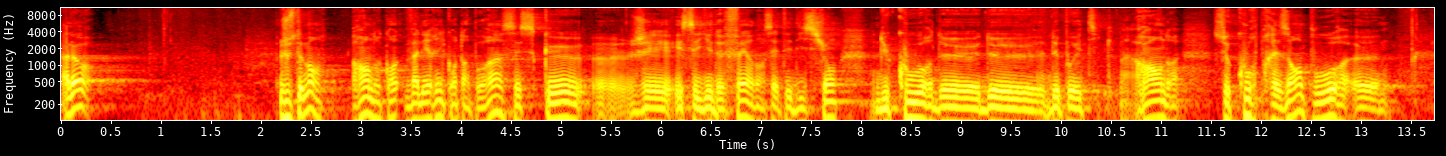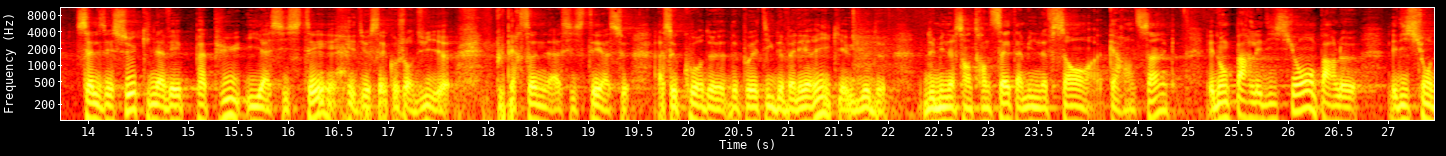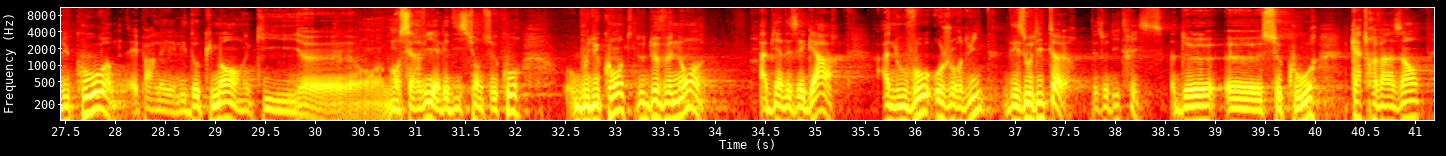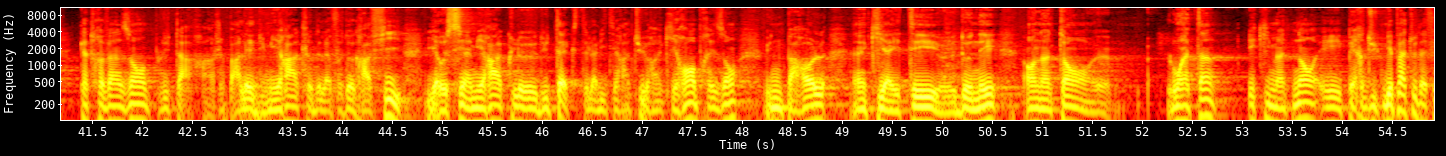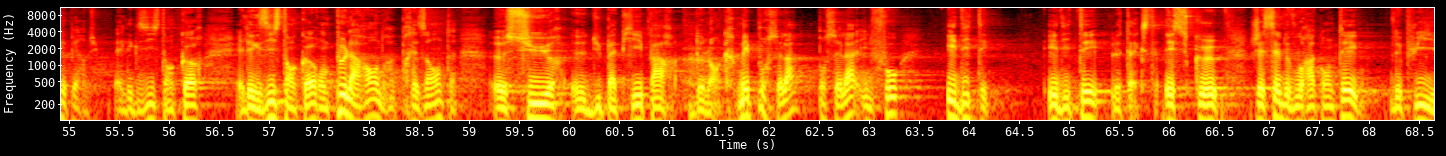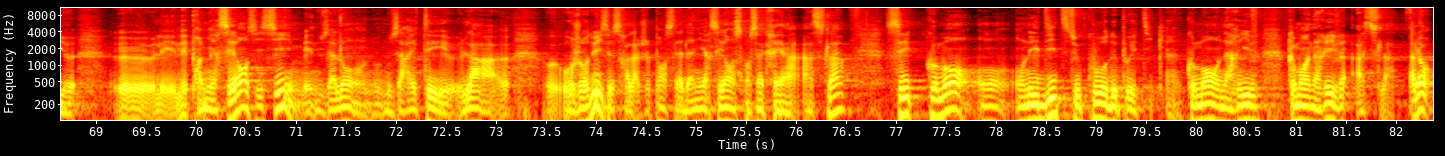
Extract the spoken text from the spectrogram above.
Alors, justement, rendre Valérie contemporain, c'est ce que euh, j'ai essayé de faire dans cette édition du cours de poétique. Rendre ce cours présent pour euh, celles et ceux qui n'avaient pas pu y assister, et Dieu sait qu'aujourd'hui, euh, plus personne n'a assisté à ce, à ce cours de, poétique de Valérie, qui a eu lieu de, de 1937 à 1945. Et donc par l'édition, par l'édition du cours, et par les, documents qui euh, m'ont servi à l'édition de ce cours, au bout du compte, nous devenons, à bien des égards, à nouveau aujourd'hui des auditeurs, des auditrices de euh, ce cours, 80 ans 80 ans plus tard. Je parlais du miracle de la photographie, il y a aussi un miracle du texte, de la littérature, hein, qui rend présent une parole hein, qui a été euh, donnée en un temps euh, lointain et qui maintenant est perdue, mais pas tout à fait perdue. Elle existe encore, elle existe encore, on peut la rendre présente euh, sur du papier par de l'encre. Mais pour cela, pour cela, il faut éditer, éditer le texte. Et ce que j'essaie de vous raconter depuis euh, les, premières séances ici, mais nous allons nous arrêter là euh, aujourd'hui, ce sera là, je pense, la dernière séance consacrée à, cela, c'est comment on, on, édite ce cours de poétique, hein, comment, on arrive, comment on arrive à cela. Alors,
